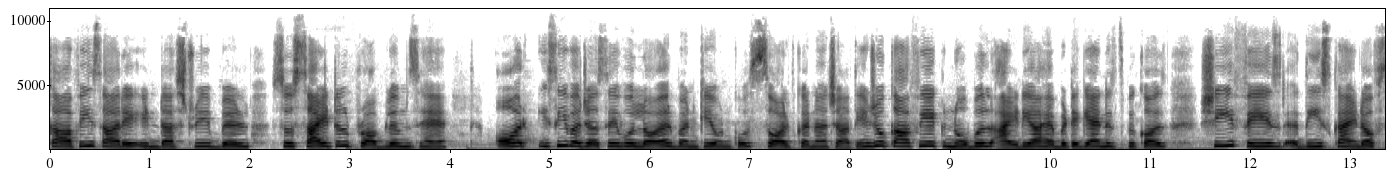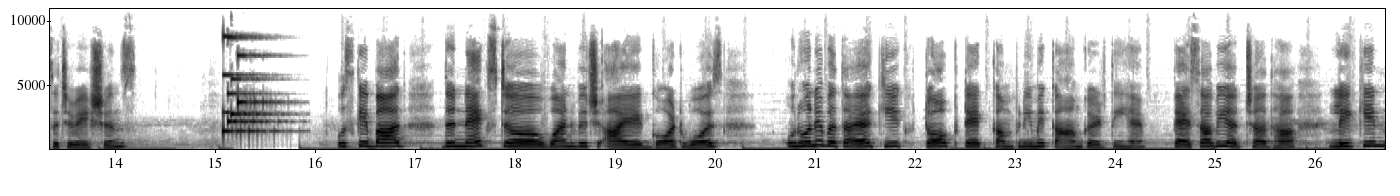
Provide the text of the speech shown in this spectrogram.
काफ़ी सारे इंडस्ट्री बिल्ड सोसाइटल प्रॉब्लम्स हैं। और इसी वजह से वो लॉयर बन के उनको सॉल्व करना चाहती हैं, जो काफ़ी एक नोबल आइडिया है but again it's because she faced these kind of situations उसके बाद the next one which I got was उन्होंने बताया कि एक टॉप टेक कंपनी में काम करती हैं। पैसा भी अच्छा था, लेकिन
